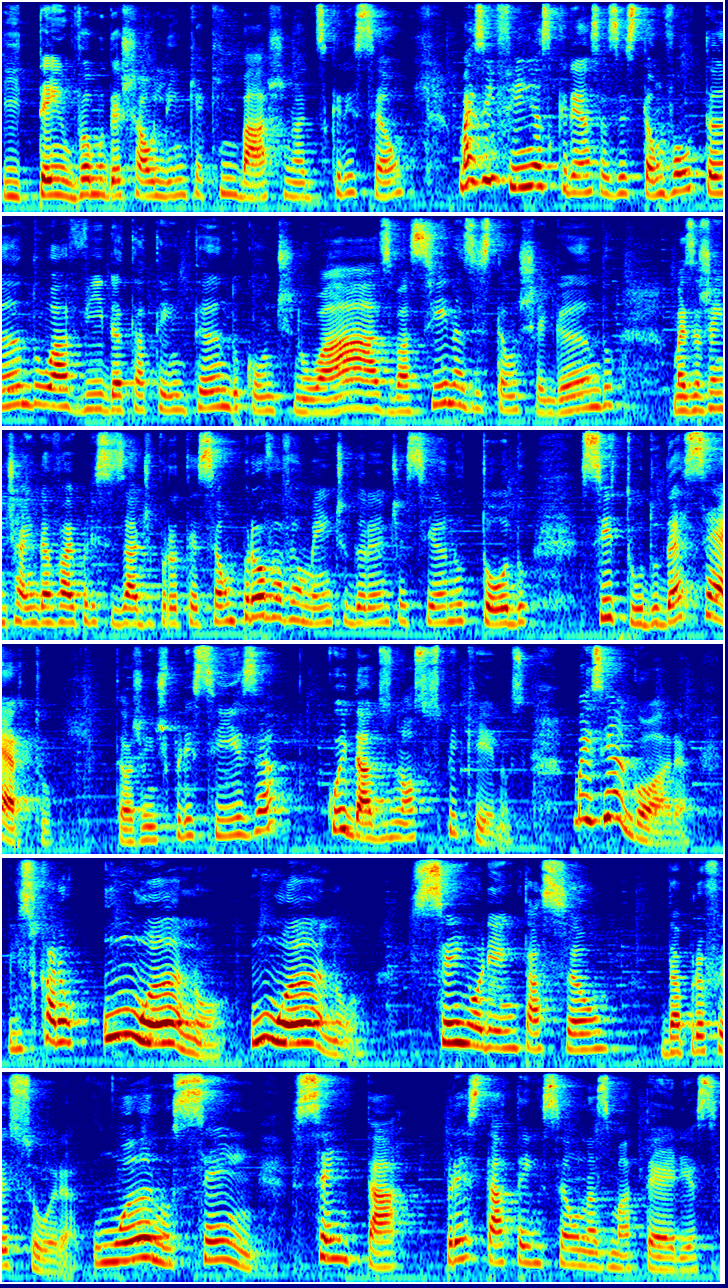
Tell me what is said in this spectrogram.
E tem, vamos deixar o link aqui embaixo na descrição. Mas enfim, as crianças estão voltando, a vida está tentando continuar, as vacinas estão chegando, mas a gente ainda vai precisar de proteção provavelmente durante esse ano todo, se tudo der certo. Então a gente precisa cuidar dos nossos pequenos. Mas e agora? Eles ficaram um ano, um ano sem orientação da professora, um ano sem sentar, prestar atenção nas matérias,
